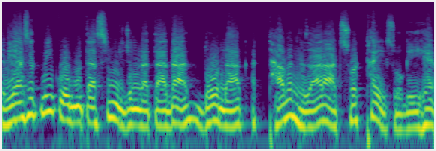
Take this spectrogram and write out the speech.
रियासत में कोविड मुतासरी की जुमला तादाद दो लाख अट्ठावन हज़ार आठ सौ अट्ठाईस हो गई है।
